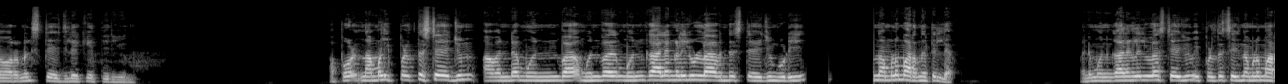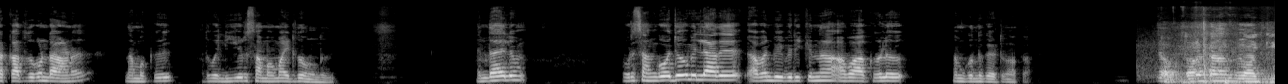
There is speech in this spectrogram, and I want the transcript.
നോർമൽ സ്റ്റേജിലേക്ക് എത്തിയിരിക്കുന്നു. അപ്പോൾ നമ്മൾ ഇപ്പോഴത്തെ സ്റ്റേജും അവന്റെ മുൻപ മുൻപ മുൻകാലങ്ങളിലുള്ള അവന്റെ സ്റ്റേജും കൂടി നമ്മൾ മറന്നിട്ടില്ല. അവന്റെ മുൻകാലങ്ങളിലുള്ള സ്റ്റേജും ഇപ്പോഴത്തെ സ്റ്റേജും നമ്മൾ മറക്കാത്തത് കൊണ്ടാണ് നമുക്ക് അത് വലിയൊരു സംഭവമായിട്ട് തോന്നുന്നത്. എന്തായാലും ഒരു സങ്കോചവുമില്ലാതെ അവൻ വിവരിക്കുന്ന ആ വാക്കുകൾ നമുക്കൊന്ന് കേട്ടു നോക്കാം. നോക്കി.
